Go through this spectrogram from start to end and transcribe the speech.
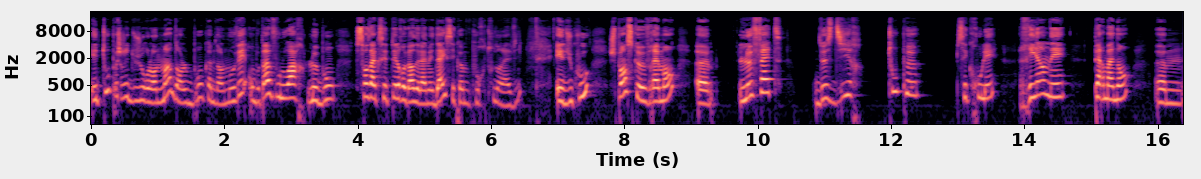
Et tout peut changer du jour au lendemain, dans le bon comme dans le mauvais. On peut pas vouloir le bon sans accepter le revers de la médaille, c'est comme pour tout dans la vie. Et du coup, je pense que vraiment, euh, le fait de se dire tout peut s'écrouler, rien n'est permanent, euh,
